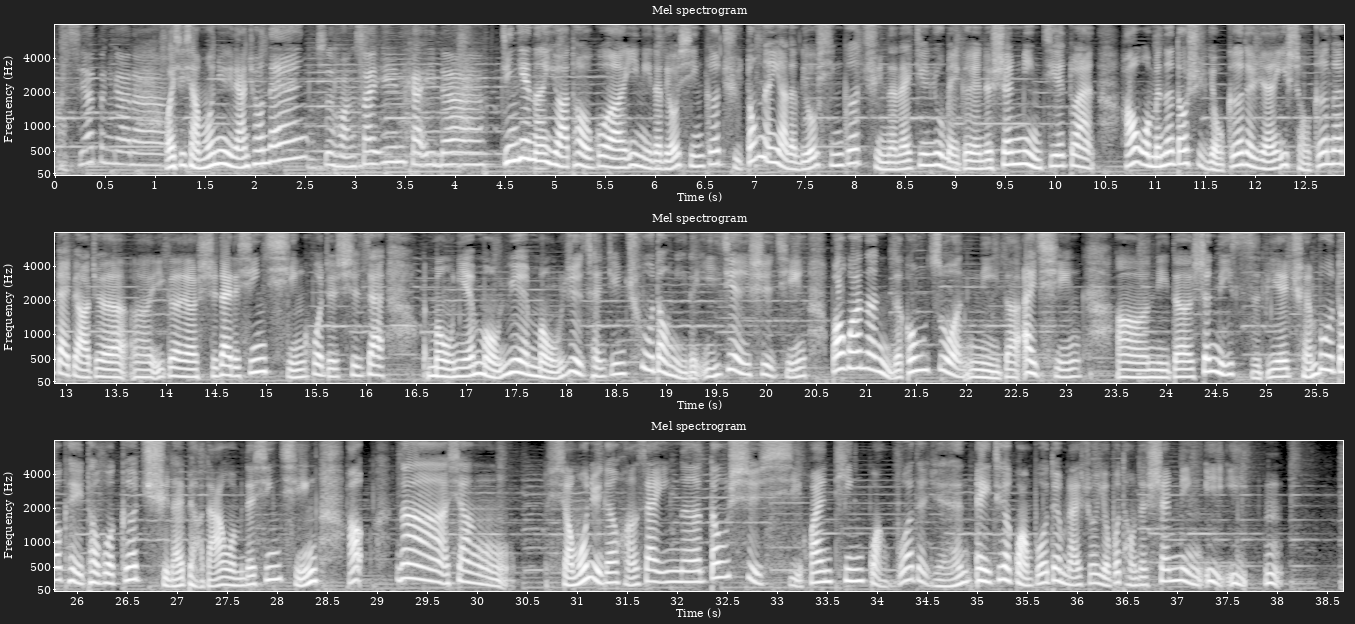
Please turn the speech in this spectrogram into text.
我是小魔女梁琼丹，我是黄赛英盖伊达。今天呢，又要透过印尼的流行歌曲、东南亚的流行歌曲呢，来进入每个人的生命阶段。好，我们呢都是有歌的人，一首歌呢代表着呃一个时代的心情，或者是在某年某月某日曾经触动你的一件事情，包括呢你的工作、你的爱情、呃你的生离死别全。全部都可以透过歌曲来表达我们的心情。好，那像小魔女跟黄赛英呢，都是喜欢听广播的人。哎，这个广播对我们来说有不同的生命意义。嗯，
